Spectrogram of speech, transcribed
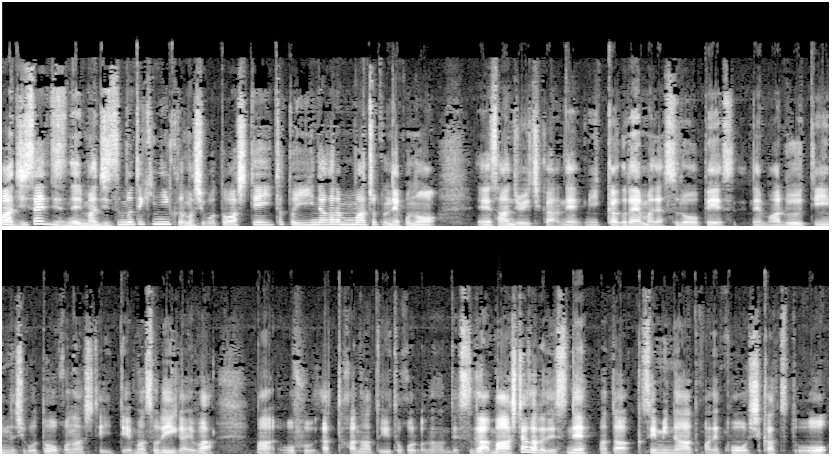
まあ、実際ですね、まあ、実務的に行くと、まあ、仕事はしていたと言いながらも、まあ、ちょっとね、この、31からね、3日ぐらいまではスローペースでね、まあ、ルーティーンの仕事をこなしていて、まあ、それ以外は、まあ、オフだったかなというところなんですが、まあ、明日からですね、また、セミナーとかね、講師活動を、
